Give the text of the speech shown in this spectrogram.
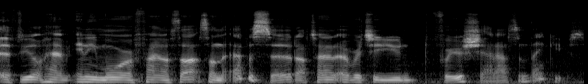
if you don't have any more final thoughts on the episode, I'll turn it over to you for your shout outs and thank yous.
